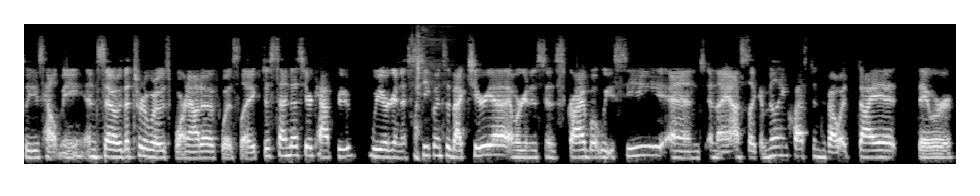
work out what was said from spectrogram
please help me. And so that's sort of what I was born out of was like, just send us your cat poop. We are going to sequence the bacteria and we're going to describe what we see. And, and I asked like a million questions about what diet they were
